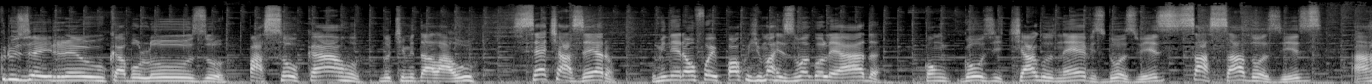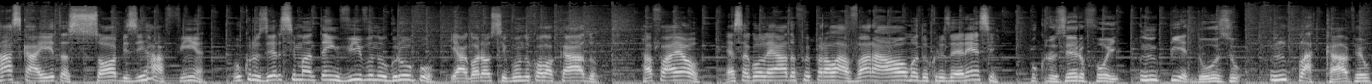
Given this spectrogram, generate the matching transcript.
Cruzeirão cabuloso passou o carro no time da Laú 7 a 0. O Mineirão foi palco de mais uma goleada, com gols de Thiago Neves duas vezes, Sassá duas vezes, Arrascaeta, Sobes e Rafinha. O Cruzeiro se mantém vivo no grupo e agora é o segundo colocado. Rafael, essa goleada foi para lavar a alma do cruzeirense? O Cruzeiro foi impiedoso, implacável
